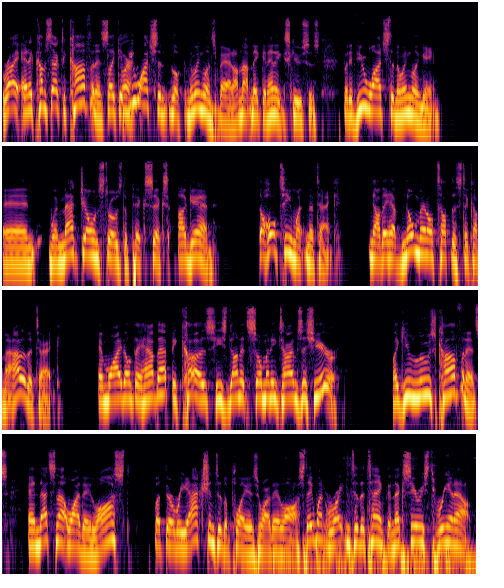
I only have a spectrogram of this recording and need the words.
Right. And it comes back to confidence. Like if you watch the look, New England's bad. I'm not making any excuses. But if you watch the New England game and when Mac Jones throws the pick six again, the whole team went in the tank. Now they have no mental toughness to come out of the tank. And why don't they have that? Because he's done it so many times this year. Like you lose confidence. And that's not why they lost, but their reaction to the play is why they lost. They went right into the tank. The next series, three and out,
